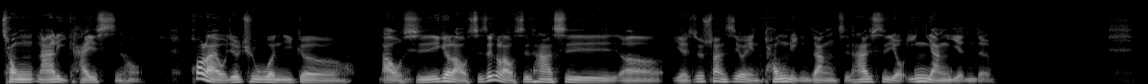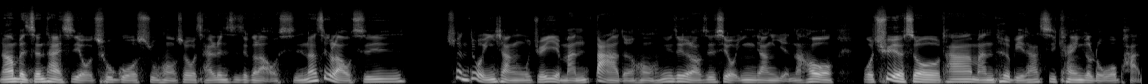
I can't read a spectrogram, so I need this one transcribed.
从哪里开始哦。后来我就去问一个老师，一个老师，这个老师他是呃，也是算是有点通灵这样子，他是有阴阳眼的，然后本身他也是有出过书哈，所以我才认识这个老师。那这个老师算对我影响，我觉得也蛮大的哈。因为这个老师是有阴阳眼，然后我去的时候他蛮特别，他是看一个罗盘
